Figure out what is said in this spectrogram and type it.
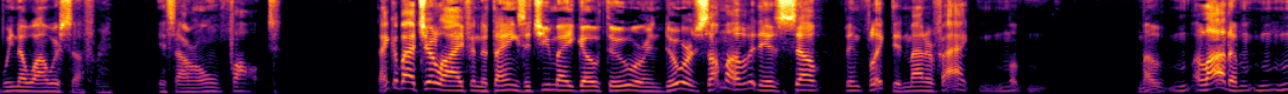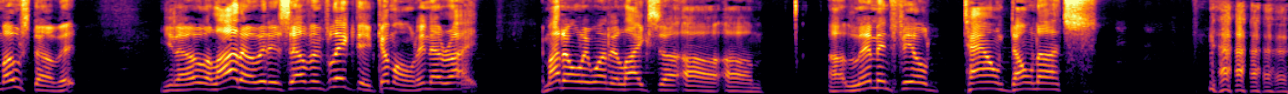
we know why we're suffering. It's our own fault. Think about your life and the things that you may go through or endure. Some of it is self inflicted. Matter of fact, a lot of, most of it, you know, a lot of it is self inflicted. Come on, isn't that right? Am I the only one that likes uh, uh, um, uh, lemon filled town donuts? I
